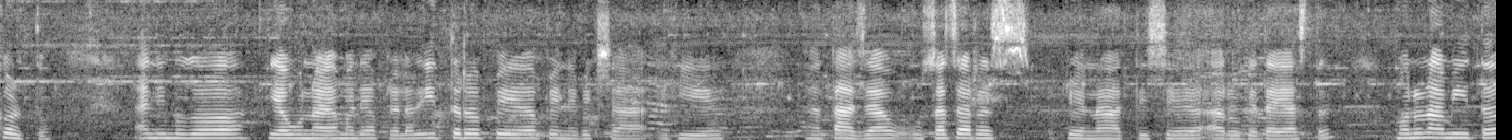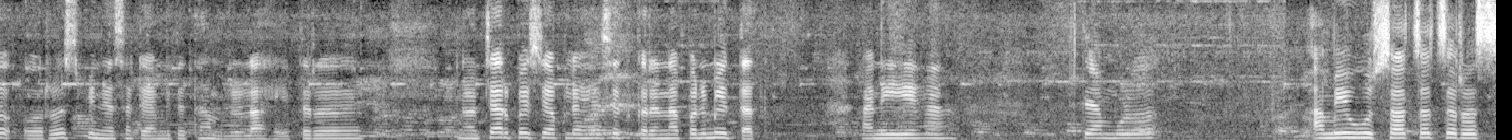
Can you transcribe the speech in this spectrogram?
कळतो. आणि मग या उन्हाळ्यामध्ये आपल्याला इतर पे पेण्यापेक्षा ही ताज्या उसाचा रस पिणं अतिशय आरोग्यदायी असतं. म्हणून आम्ही इथं रस पिण्यासाठी आम्ही इथं थांबलेलो आहे. तर चार पैसे आपल्या ह्या शेतकऱ्यांना पण मिळतात. आणि त्यामुळं आम्ही ऊसाचाच रस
